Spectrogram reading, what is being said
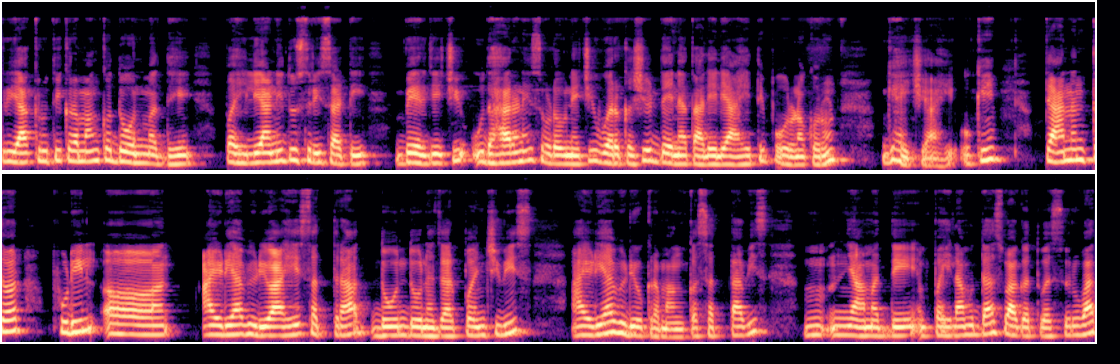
क्रियाकृती क्रमांक दोनमध्ये पहिली आणि दुसरीसाठी बेरजेची उदाहरणे सोडवण्याची वर्कशीट देण्यात आलेली आहे. ती पूर्ण करून घ्यायची आहे. ओके? त्यानंतर पुढील आयडिया व्हिडिओ आहे सतरा दोन दोन हजार पंचवीस. आयडिया व्हिडिओ क्रमांक सत्तावीस. यामध्ये पहिला मुद्दा स्वागत व सुरुवात.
